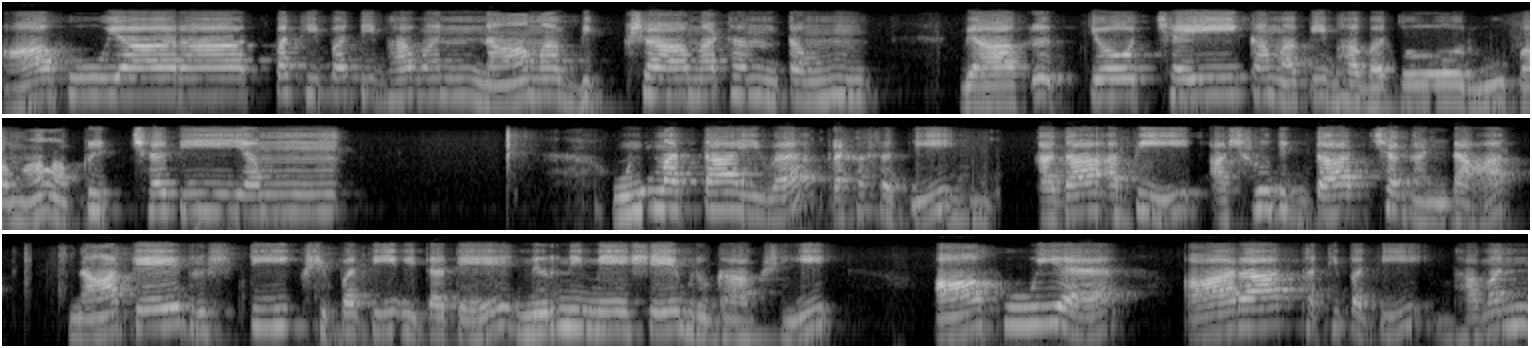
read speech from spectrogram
आहूयारात् पथि पथि भवन्नाम भिक्षामठन्तम् व्याहृत्योच्छैकमपि भवतो रूपमापृच्छतीयम्। उन्मत्ता इव प्रहसति, कदा अपि अश्रुदिग्धाच्च गण्डा नाके दृष्टि क्षिपति वितते निर्निमेषे मृगाक्षी। आहूय आरात् पथिपति भवन्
